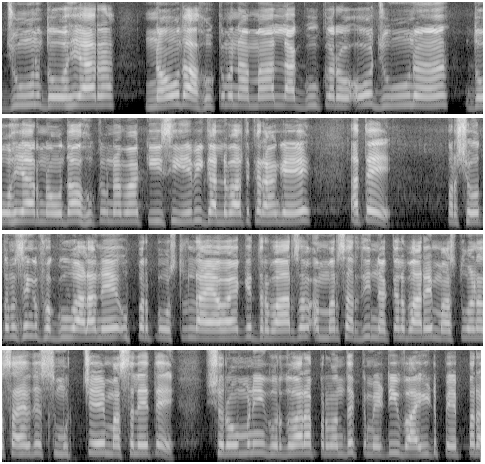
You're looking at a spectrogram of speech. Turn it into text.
ਜੂਨ 2009 ਦਾ ਹੁਕਮਨਾਮਾ ਲਾਗੂ ਕਰੋ। ਉਹ ਜੂਨ 2009 ਦਾ ਹੁਕਮਨਾਮਾ ਕੀ ਸੀ? ਇਹ ਵੀ ਗੱਲਬਾਤ ਕਰਾਂਗੇ। ਅਤੇ ਪਰਸ਼ੋਤਮ ਸਿੰਘ ਫੱਗੂਵਾਲਾ ਨੇ ਉੱਪਰ ਪੋਸਟਰ ਲਾਇਆ ਹੋਇਆ ਕਿ ਦਰਬਾਰ ਸਾਹਿਬ ਅੰਮ੍ਰਿਤਸਰ ਦੀ ਨਕਲ ਬਾਰੇ ਮਸਤੂਆਣਾ ਸਾਹਿਬ ਦੇ ਸਮੁੱਚੇ ਮਸਲੇ ਤੇ Shiromani Gurdwara Prabandhak Committee white paper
